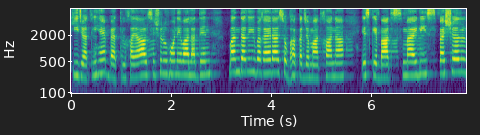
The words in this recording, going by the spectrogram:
کی جاتی ہیں۔ بیت الخیال سے شروع ہونے والا دن بندگی وغیرہ، صبح کا جماعت خانہ۔ اس کے بعد اسماعیلی اسپیشل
